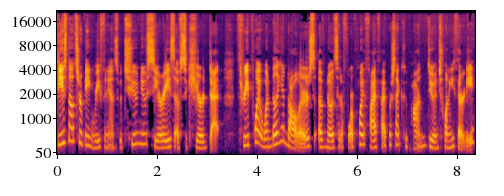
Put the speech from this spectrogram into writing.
These notes are being refinanced with two new series of secured debt $3.1 billion of notes at a 4.55% coupon due in 2030,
